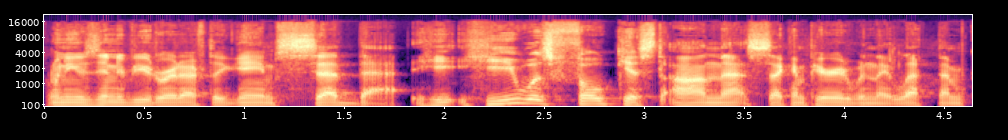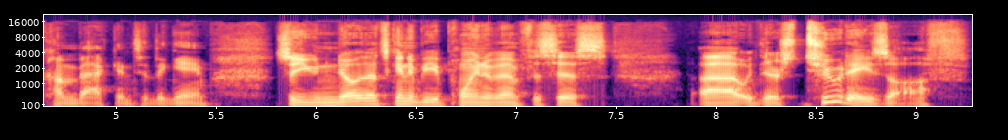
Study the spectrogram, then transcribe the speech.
when he was interviewed right after the game said that he he was focused on that second period when they let them come back into the game. So you know that's going to be a point of emphasis. Uh, there's two days off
